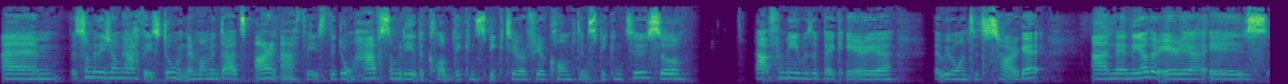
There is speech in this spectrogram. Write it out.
Um, but some of these young athletes don't. Their mum and dads aren't athletes. They don't have somebody at the club they can speak to or feel confident speaking to. So that for me was a big area that we wanted to target. And then the other area is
